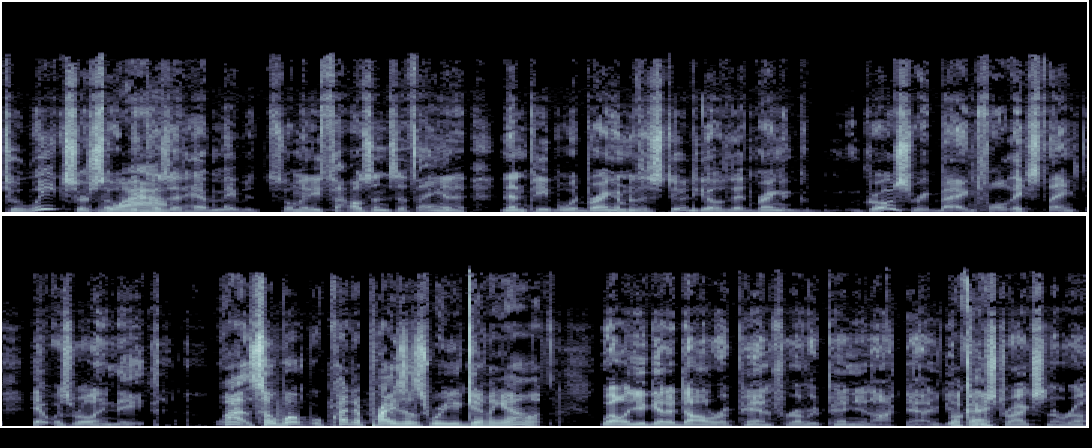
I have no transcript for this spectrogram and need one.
two weeks or so Wow. because it had maybe so many thousands of things in it. And then people would bring them to the studio. They'd bring a grocery bag full of these things. It was really neat. Wow. So what, what kind of prizes were you giving out? Well, you get a dollar a pin for every pin you knock down. You get Okay. two strikes in a row.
